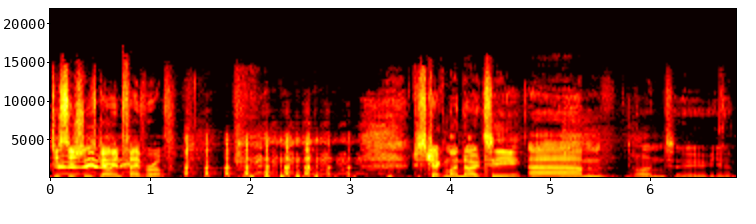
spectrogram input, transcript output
decisions go in favour of? Just check my notes here. Um, one, two, yep.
